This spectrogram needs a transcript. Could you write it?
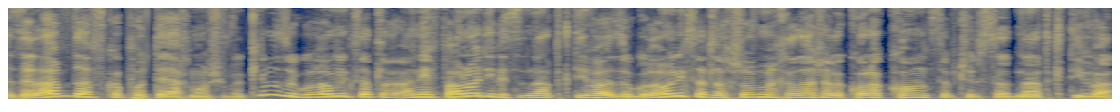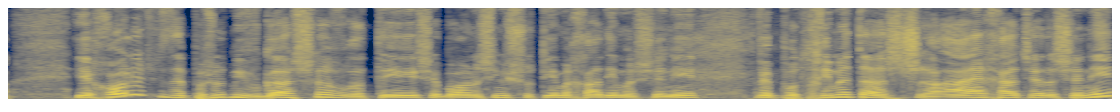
זה לאו דווקא פותח משהו, וכאילו זה גורם לי קצת, אני אף פעם לא הייתי בסדנת כתיבה, זה גורם לי קצת לחשוב מחדש על כל הקונספט של סדנת כתיבה. יכול להיות שזה פשוט מפגש חברתי, שבו אנשים שותים אחד עם השני, ופותחים את ההשראה אחד של השני,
